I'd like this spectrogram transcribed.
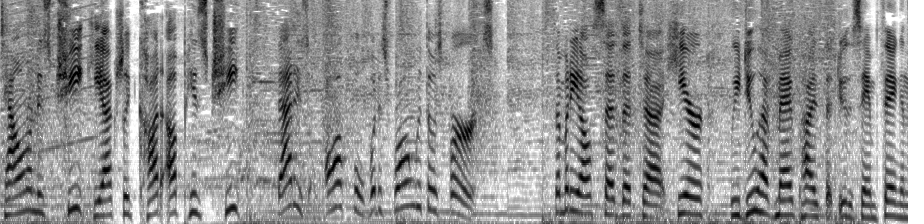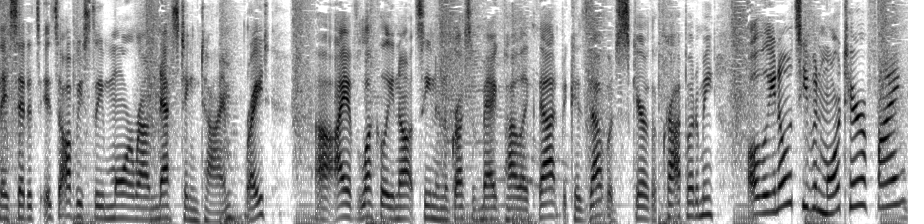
town on his cheek. He actually cut up his cheek. That is awful. What is wrong with those birds? Somebody else said that uh, here we do have magpies that do the same thing, and they said it's it's obviously more around nesting time, right? Uh, I have luckily not seen an aggressive magpie like that because that would scare the crap out of me. Although you know what's even more terrifying?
